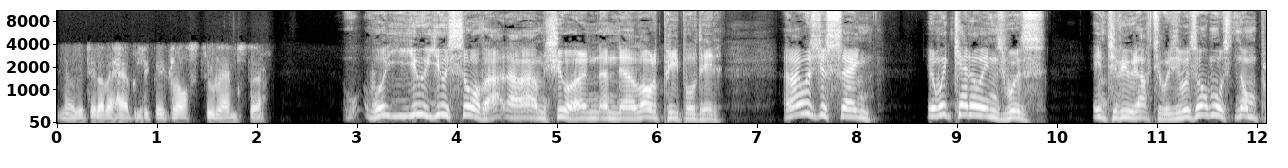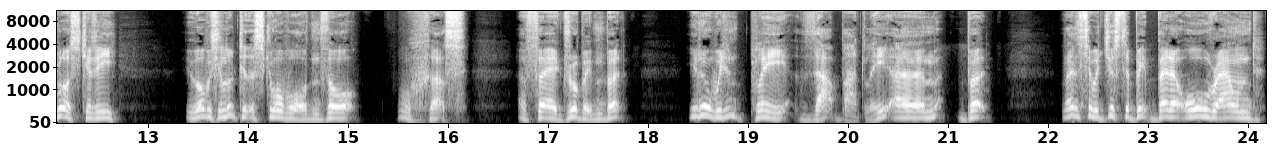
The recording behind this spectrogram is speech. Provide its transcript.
you know they did have a heavily big loss to Leinster. Well, you you saw that, I'm sure, and, and a lot of people did. And I was just saying, you know, when Ken Owens was interviewed afterwards, he was almost nonplussed because he, he obviously looked at the scoreboard and thought, oh, that's a fair drubbing. But, you know, we didn't play that badly. Um, but Leinster were just a bit better all round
